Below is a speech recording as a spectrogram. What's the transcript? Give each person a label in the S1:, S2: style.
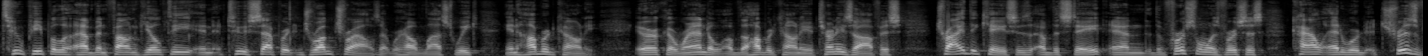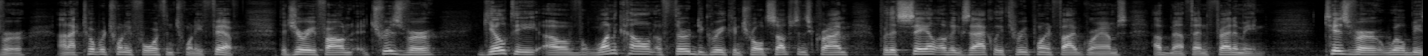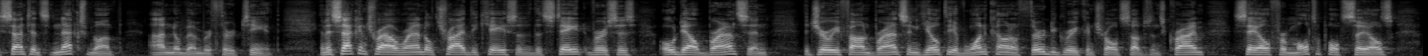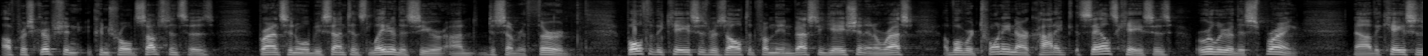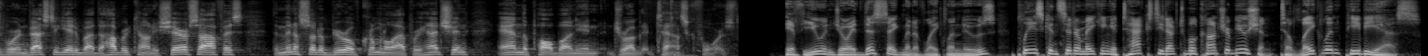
S1: Two people have been found guilty in two separate drug trials that were held last week in Hubbard County. Erica Randall of the Hubbard County Attorney's Office tried the cases of the state and the first one was versus Kyle Edward Trisver on October 24th and 25th. The jury found Trisver guilty of one count of third degree controlled substance crime for the sale of exactly 3.5 grams of methamphetamine. Tisver will be sentenced next month on November 13th. In the second trial, Randall tried the case of the state versus Odell Branson. The jury found Branson guilty of one count of third degree controlled substance crime, sale for multiple sales of prescription controlled substances. Branson will be sentenced later this year on December 3rd. Both of the cases resulted from the investigation and arrest of over 20 narcotic sales cases earlier this spring. Now, the cases were investigated by the Hubbard County Sheriff's Office, the Minnesota Bureau of Criminal Apprehension, and the Paul Bunyan Drug Task Force.
S2: If you enjoyed this segment of Lakeland News, please consider making a tax-deductible contribution to Lakeland PBS.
